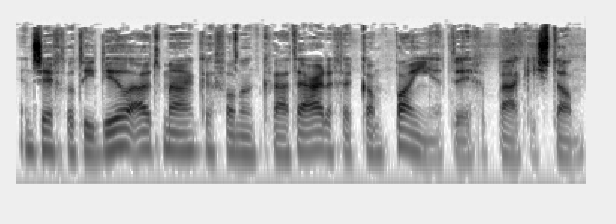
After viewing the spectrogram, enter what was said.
en zegt dat die deel uitmaken van een kwaadaardige campagne tegen Pakistan.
